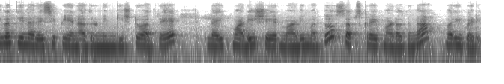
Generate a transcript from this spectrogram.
ಇವತ್ತಿನ ರೆಸಿಪಿ ಏನಾದರೂ ನಿಮ್ಗೆ ಇಷ್ಟ ಆದರೆ ಲೈಕ್ ಮಾಡಿ ಶೇರ್ ಮಾಡಿ ಮತ್ತು ಸಬ್ಸ್ಕ್ರೈಬ್ ಮಾಡೋದನ್ನು ಮರಿಬೇಡಿ.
